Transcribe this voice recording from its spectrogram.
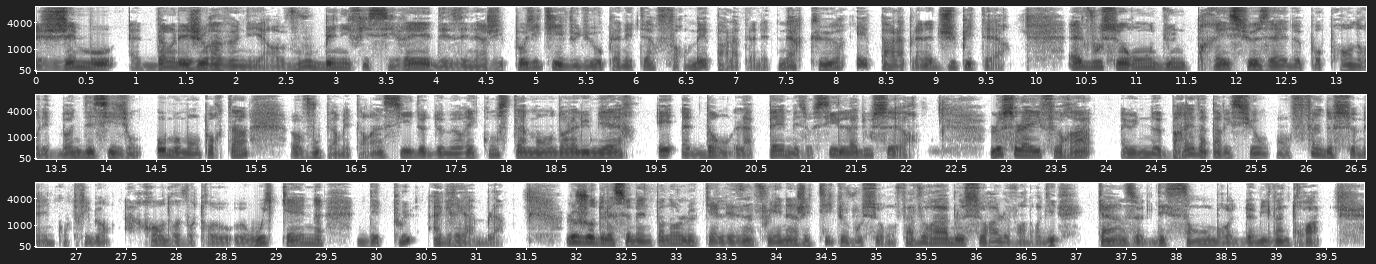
Gémeaux, dans les jours à venir, vous bénéficierez des énergies positives du duo planétaire formé par la planète Mercure et par la planète Jupiter. Elles vous seront d'une précieuse aide pour prendre les bonnes décisions au moment opportun, vous permettant ainsi de demeurer constamment dans la lumière et dans la paix mais aussi la douceur. Le soleil fera une brève apparition en fin de semaine, contribuant rendre votre week-end des plus agréables. Le jour de la semaine pendant lequel les influx énergétiques vous seront favorables sera le vendredi 15 décembre 2023.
